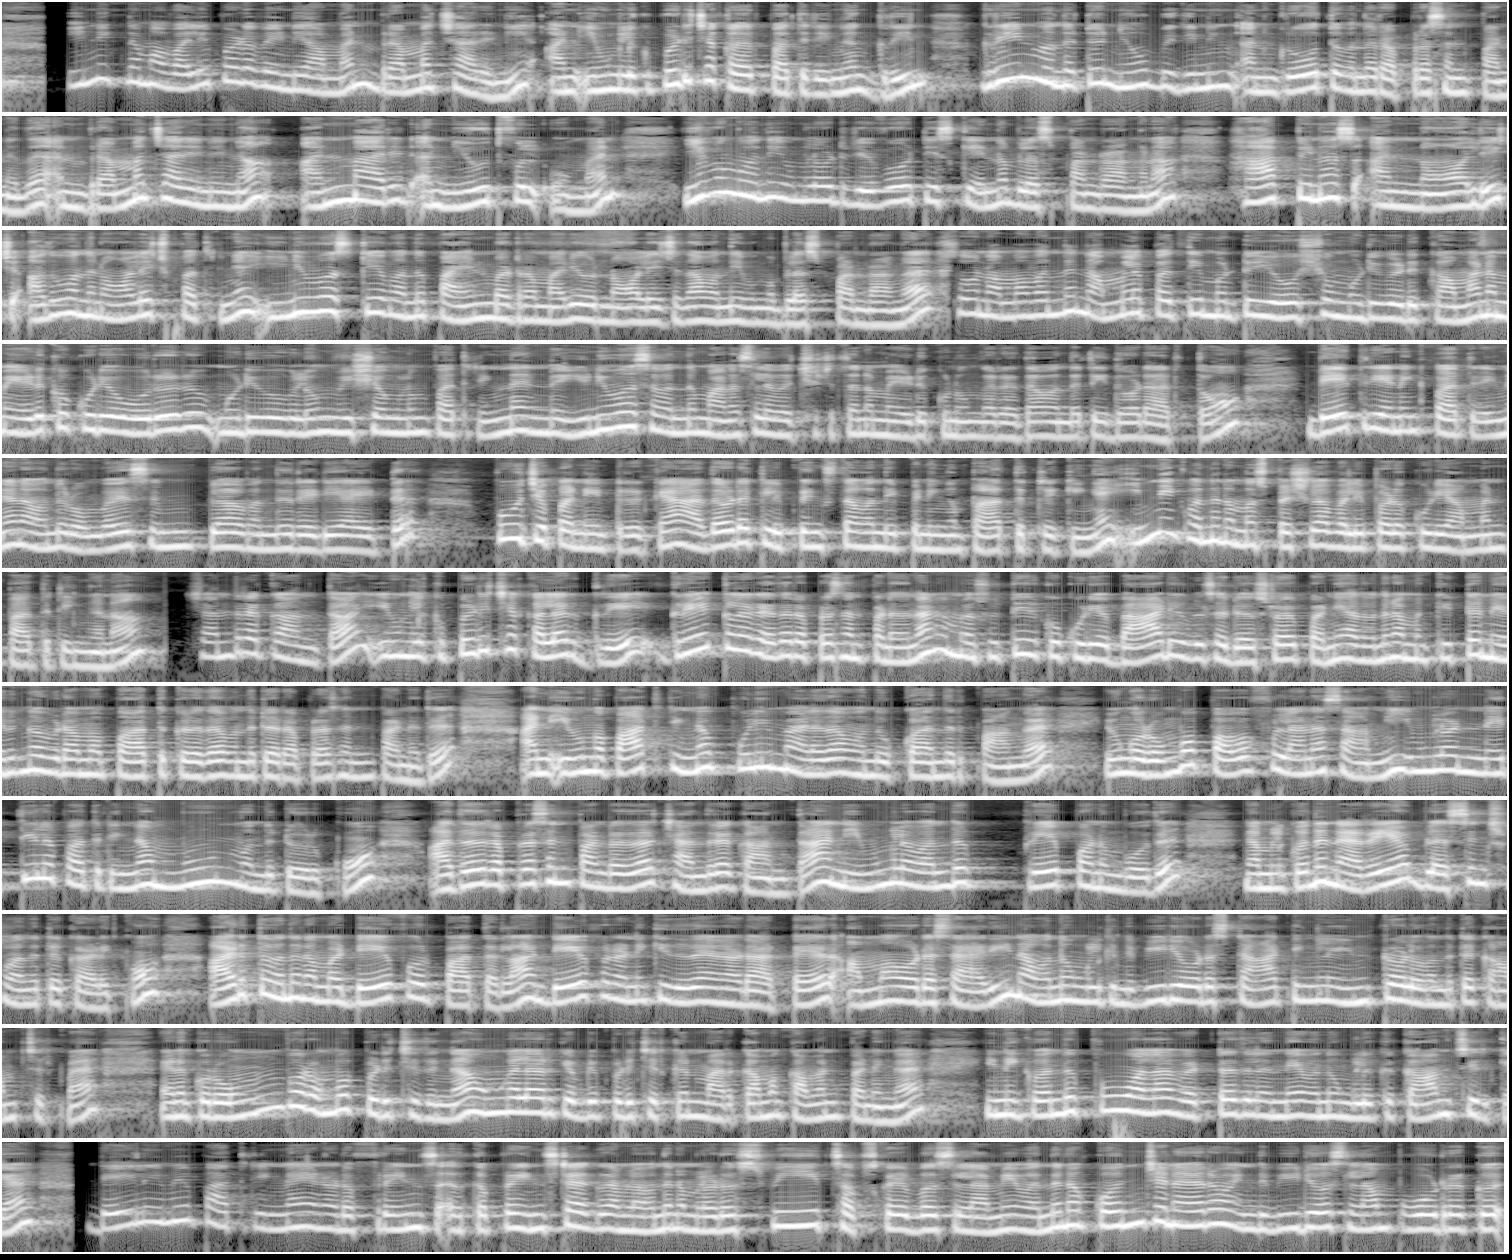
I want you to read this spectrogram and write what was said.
நம்ம வழிபட வேண்டிய அம்மன் பிரம்மச்சாரிணி அண்ட் இவங்களுக்கு பிடிச்ச கலர் பார்த்துட்டிங்கன்னா க்ரீன் க்ரீன் வந்துட்டு நியூ பிகினிங் அண்ட் க்ரோத்தை வந்து ரெப்ரசன்ட் பண்ணுது. அண்ட் பிரம்மச்சாரினா அன்மேரிட் அண்ட் யூத்ஃபுல் உமன் இவங்க வந்து இவங்களோட டிவோட்டிஸ்க்கு என்ன ப்ளஸ் பண்ணுறாங்கன்னா ஹாப்பினஸ் அண்ட் நாலேஜ் அதுவும் அந்த நாலேஜ் பார்த்தீங்கன்னா யூனிவர்ஸ்க்கே வந்து பயன்படுற மாதிரி ஒரு நாலேஜ் தான் வந்து இவங்க ப்ளஸ் பண்ணுறாங்க ஸோ நம்ம வந்து நம்மளை பற்றி மட்டும் யோசிச்சு முடிவு எடுக்காமல் நம்ம எடுக்கக்கூடிய ஒரு ஒரு முடிவுகளும் விஷயங்களும் பார்த்துட்டிங்கன்னா இந்த யூனிவர்ஸை வந்து மனசில் வச்சுட்டு தான் நம்ம எடுக்கணுங்கிறதா வந்துட்டு இதோட அர்த்தம். டே த்ரீ அன்னைக்கு பார்த்துட்டிங்கன்னா நான் வந்து ரொம்பவே சிம்பிளாக வந்து ரெடி ஆகிட்டு பூஜை பண்ணிட்டு இருக்கேன் அதோட கிளிப்பிங்ஸ் தான் வந்து இப்போ நீங்கள் பார்த்துட்ருக்கீங்க இன்றைக்கி வந்து நம்ம ஸ்பெஷலாக வழிபடக்கூடிய அம்மன் பார்த்துட்டிங்கன்னா சந்திரகாந்தா இவங்களுக்கு பிடிச்ச கலர் கிரே கிரே கலர் எதை ரெப்ரசென்ட் பண்ணுதுன்னா நம்மளை சுற்றி இருக்கக்கூடிய பேட் இவல்ஸை டெஸ்ட்ராய் பண்ணி அதை வந்து நம்ம கிட்ட நெருங்க விடாமல் பார்த்துக்கிறதா வந்துட்டு ரெப்ரசென்ட் பண்ணுது. அண்ட் இவங்க பார்த்துட்டிங்கன்னா புலி மேலே தான் வந்து உட்காந்துருப்பாங்க இவங்க ரொம்ப பவர்ஃபுல்லான சாமி. இவங்களோட நெத்தியில் பார்த்துட்டிங்கன்னா மூன் வந்துட்டு இருக்கும். அதை ரெப்ரசென்ட் பண்ணுறது தான் சந்திரகாந்தா. அண்ட் இவங்களை வந்து ப்ரே பண்ணும்போது நம்மளுக்கு வந்து நிறையா பிளெஸ்ஸிங்ஸ் வந்துட்டு கிடைக்கும். அடுத்து வந்து நம்ம டே ஃபோர் பார்த்துடலாம் டே ஃபோர் அன்றைக்கி இதுதான் என்னோட அட்டையர் அம்மாவோட சாரீ நான் வந்து உங்களுக்கு இந்த வீடியோட ஸ்டார்டிங்கில் இன்ட்ரோவில் வந்துட்டு காமிச்சிருப்பேன். எனக்கு ரொம்ப ரொம்ப பிடிச்சதுங்க. உங்களாருக்கு எப்படி பிடிச்சிருக்குன்னு மறக்காமல் கமெண்ட் பண்ணுங்கள் இன்றைக்கி வந்து பூவெல்லாம் வெட்டுறதுலேருந்தே வந்து உங்களுக்கு காமிச்சிருக்கேன். டெய்லியுமே பார்த்துட்டிங்கன்னா என்னோட ஃப்ரெண்ட்ஸ் அதுக்கப்புறம் இன்ஸ்டாகிராமில் வந்து நம்மளோட ஸ்வீட் சப்ஸ்கிரைபர்ஸ் எல்லாமே வந்து நான் கொஞ்ச நேரம் இந்த வீடியோஸ்லாம் போடுறதுக்கு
